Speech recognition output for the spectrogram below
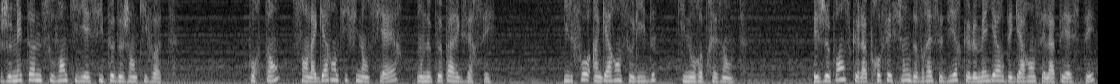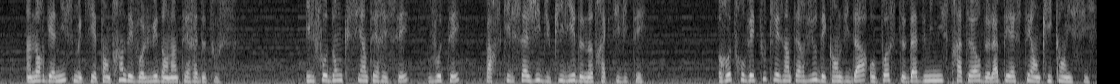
je m'étonne souvent qu'il y ait si peu de gens qui votent. Pourtant, sans la garantie financière, on ne peut pas exercer. Il faut un garant solide, qui nous représente. Et je pense que la profession devrait se dire que le meilleur des garants c'est l'APST, un organisme qui est en train d'évoluer dans l'intérêt de tous. Il faut donc s'y intéresser, voter, parce qu'il s'agit du pilier de notre activité. Retrouvez toutes les interviews des candidats au poste d'administrateur de l'APST en cliquant ici.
